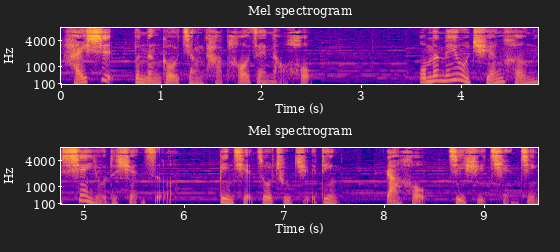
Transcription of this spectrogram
还是不能够将它抛在脑后。我们没有权衡现有的选择，并且做出决定，然后继续前进，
